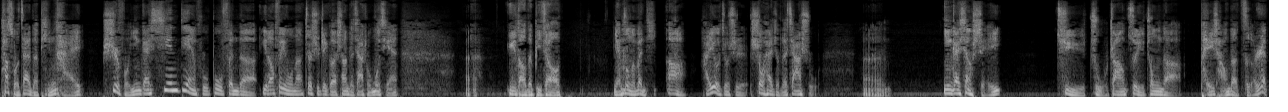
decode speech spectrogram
他所在的平台是否应该先垫付部分的医疗费用呢？这是这个伤者家属目前呃遇到的比较严重的问题啊。还有就是受害者的家属，呃，应该向谁去主张最终的赔偿的责任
